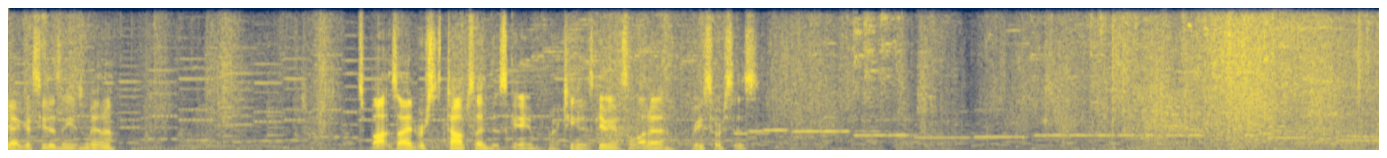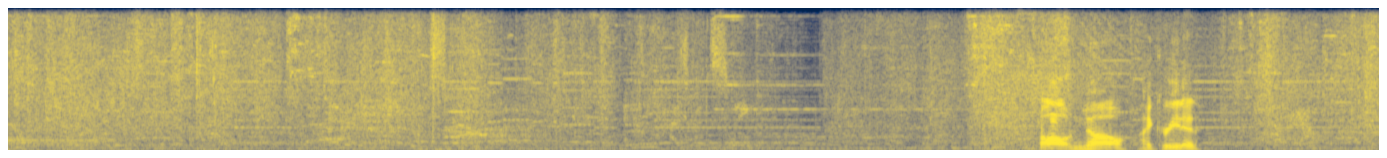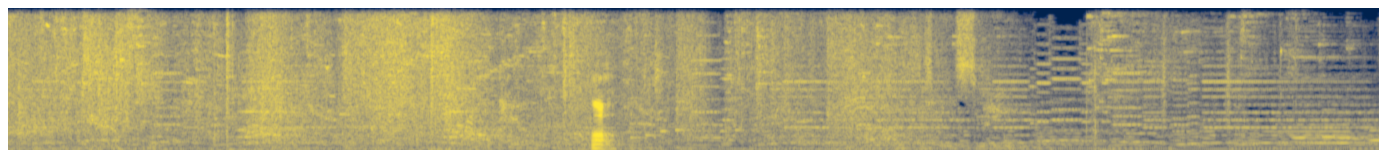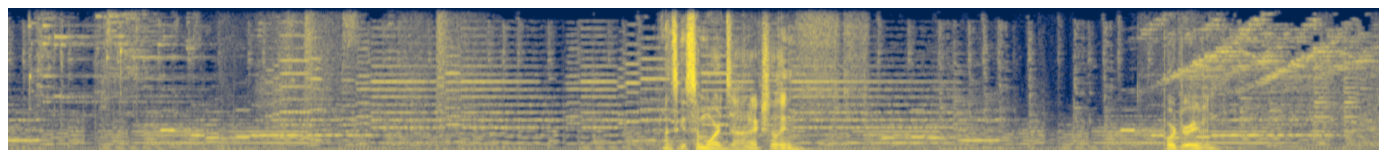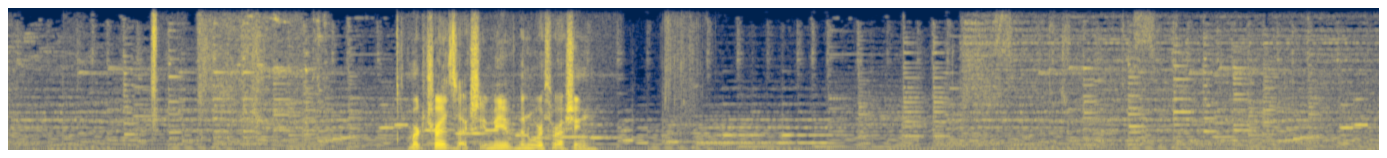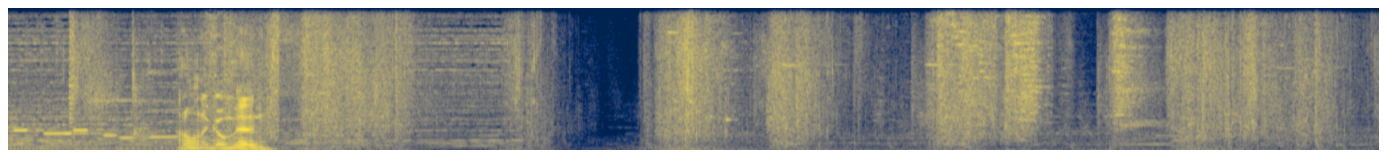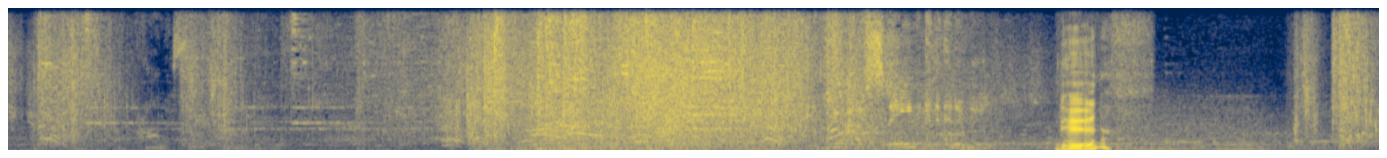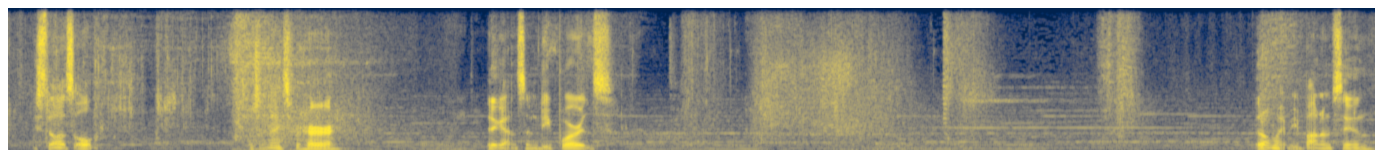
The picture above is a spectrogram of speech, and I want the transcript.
Yeah, I guess he doesn't use mana. It's bot side versus top side this game. Our team is giving us a lot of resources. Oh no, I greeted. Huh. Let's get some wards out actually. Poor Draven. Merc Treads actually may have been worth rushing. Don't want to go mid. Good. She still has ult, which is nice for her. They gotten some deep wards. Fiddle might be bottom soon.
